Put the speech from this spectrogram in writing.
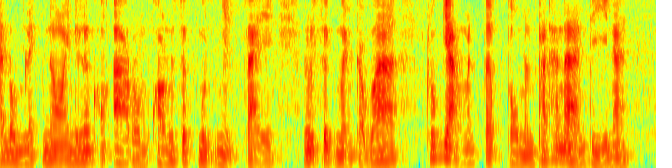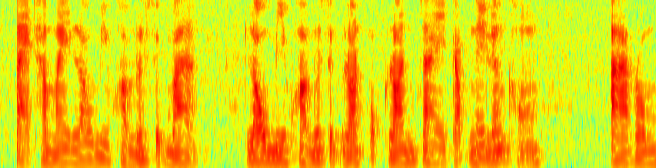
อารมณ์เล็กน้อยในเรื่องของอารมณ์ความรู้สึกหงุดหงิดใจ รู้สึกเหมือนกับว่า ทุกอย่างมันเติบโตมันพัฒนาดีนะ แต่ทำไมเรามีความรู้สึกว่า เรามีความรู้สึกร้อนอกร้อนใจกับในเรื่องของ อารมณ์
